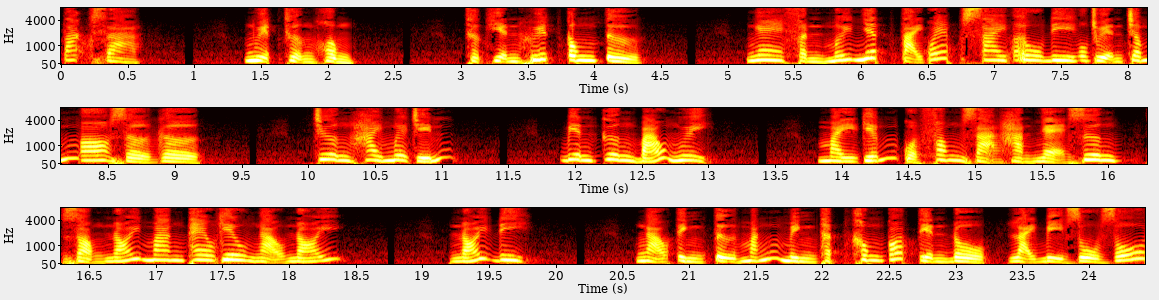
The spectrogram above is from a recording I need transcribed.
Tác giả. Nguyệt Thượng Hồng. Thực hiện huyết công từ. Nghe phần mới nhất tại website odchuyện.org. Chương 29. Biên cương báo nguy. Mày kiếm của phong giả hàn nhẹ dương, giọng nói mang theo kiêu ngạo nói. Nói đi. Ngạo tình tự mắng mình thật không có tiền đồ, lại bị rủ rỗ.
